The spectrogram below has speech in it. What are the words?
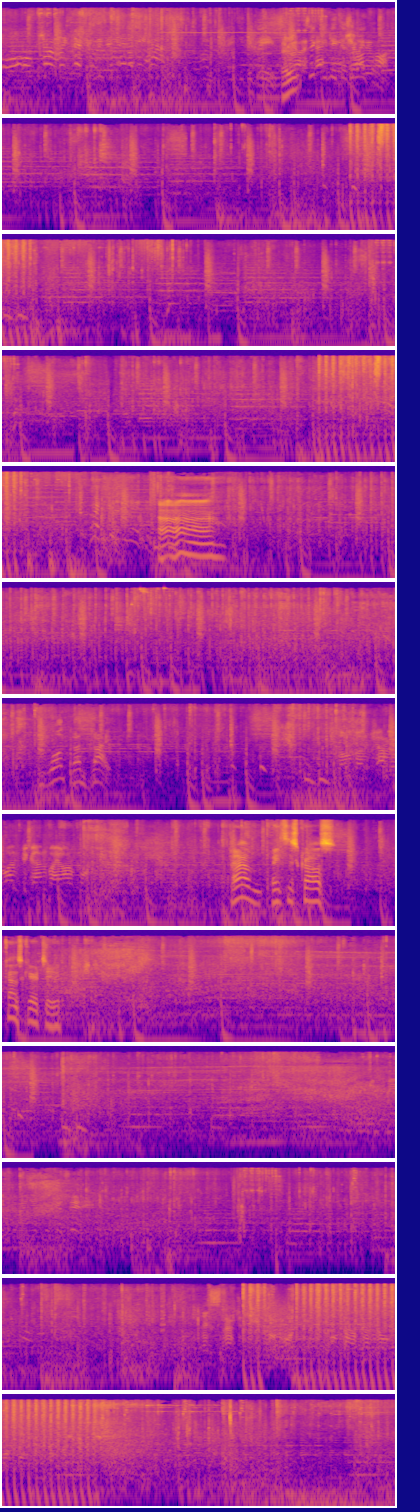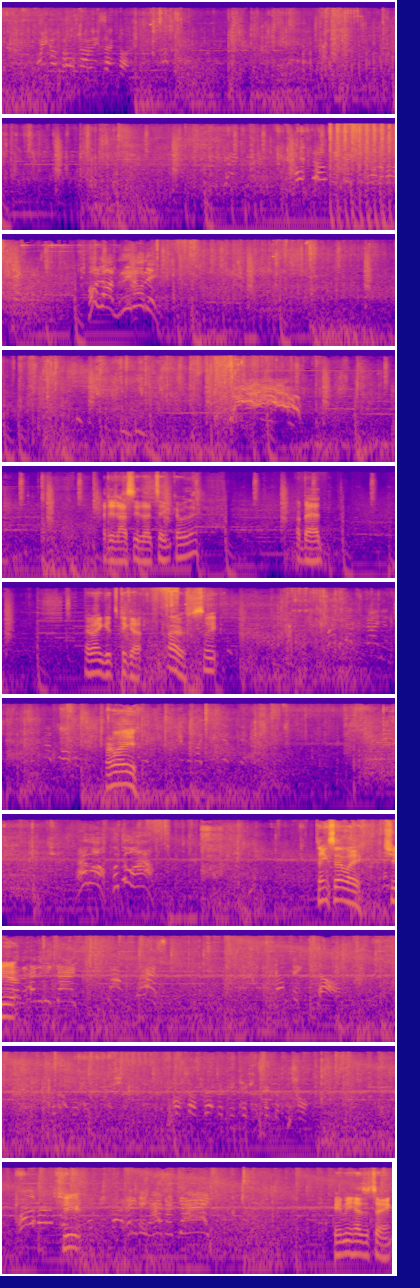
1. All of Charlie sector is in enemy hands. 80 degrees. Nope. 60 meters Won't run dry. Those on um, Charlie 1 begun by our this cross. Kind of scared too. Hold on, reloading! I did not see that tank over there. My bad. Everybody gets to pick up. Oh, sweet. Run away. Tank's that way. Shoot it. Shoot. objectives has a tank!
